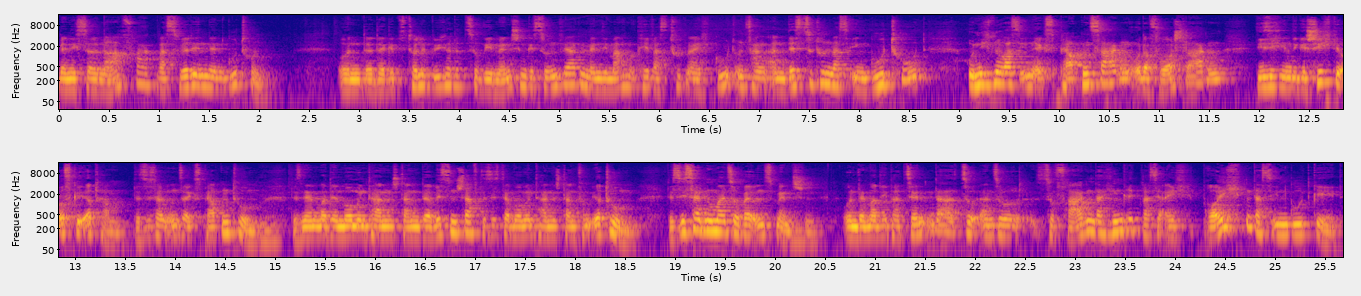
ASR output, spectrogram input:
wenn ich so nachfrage, was würde ihnen denn gut tun? Und äh, da gibt es tolle Bücher dazu, wie Menschen gesund werden, wenn die machen, okay, was tut mir eigentlich gut und fangen an, das zu tun, was ihnen gut tut und nicht nur, was ihnen Experten sagen oder vorschlagen, die sich in die Geschichte oft geirrt haben. Das ist halt unser Expertentum. Das nennt man den momentanen Stand der Wissenschaft, das ist der momentane Stand vom Irrtum. Das ist halt nun mal so bei uns Menschen. Und wenn man die Patienten da so, an so, so Fragen dahin kriegt, was sie eigentlich bräuchten, dass ihnen gut geht,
